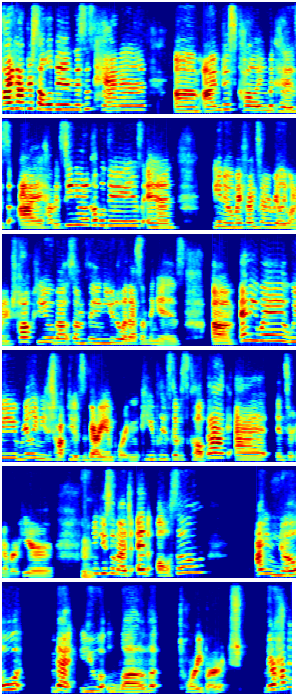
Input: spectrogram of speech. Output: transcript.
Hi, Dr. Sullivan. This is Hanna. Um, I'm just calling because I haven't seen you in a couple days, and you know, my friends and I really wanted to talk to you about something. You know what that something is. Um, anyway, we really need to talk to you. It's very important. Can you please give us a call back at insert number here? Mhm. Thank you so much. And also, I know that you love Tory Burch. They're having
